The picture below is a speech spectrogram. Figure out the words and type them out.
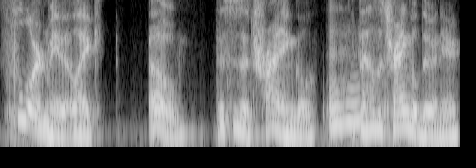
floored me that like oh this is a triangle. Mhm. What the hell's a triangle doing here?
